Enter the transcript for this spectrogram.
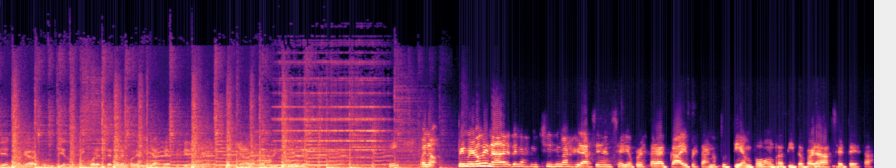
también me quedaba cumpliendo mi cuarentena después del viaje, así que tenía bastante disponible. Sí, bueno, primero que nada, tengas muchísimas gracias en serio por estar acá y prestarnos tu tiempo un ratito para hacerte esta,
